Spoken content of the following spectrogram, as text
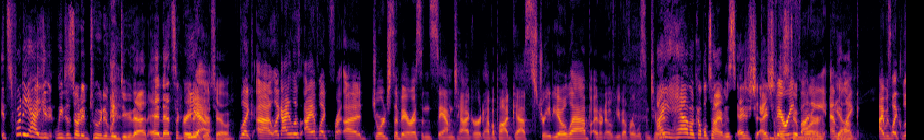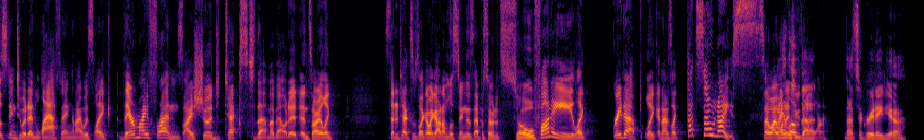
It's funny how you we just don't intuitively do that, and that's a great idea too. Like, uh, like I, I have like fr- uh, George Severis and Sam Taggart have a podcast, Stradio Lab. I don't know if you've ever listened to it. I have a couple times. I should, I should very listen to funny more. and Yeah. like I was like listening to it and laughing, and I was like, "They're my friends. I should text them about it." And so I like sent a text. I was like, "Oh my god, I'm listening to this episode. It's so funny. Like, great up." Like, and I was like, "That's so nice." So I I want to do that. that. more. That's a great idea.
